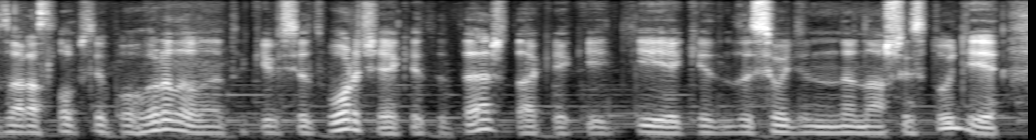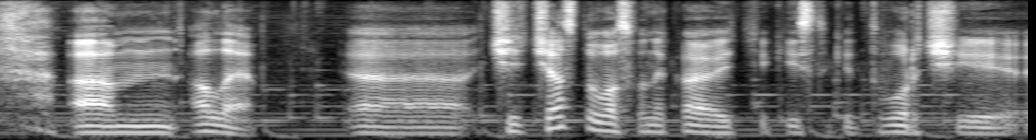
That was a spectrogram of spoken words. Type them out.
зараз хлопці поговорили, вони такі всі творчі, як і ти теж, так, як і ті, які до сьогодні не в нашій студії. Ем, але е, чи часто у вас виникають якісь такі творчі,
